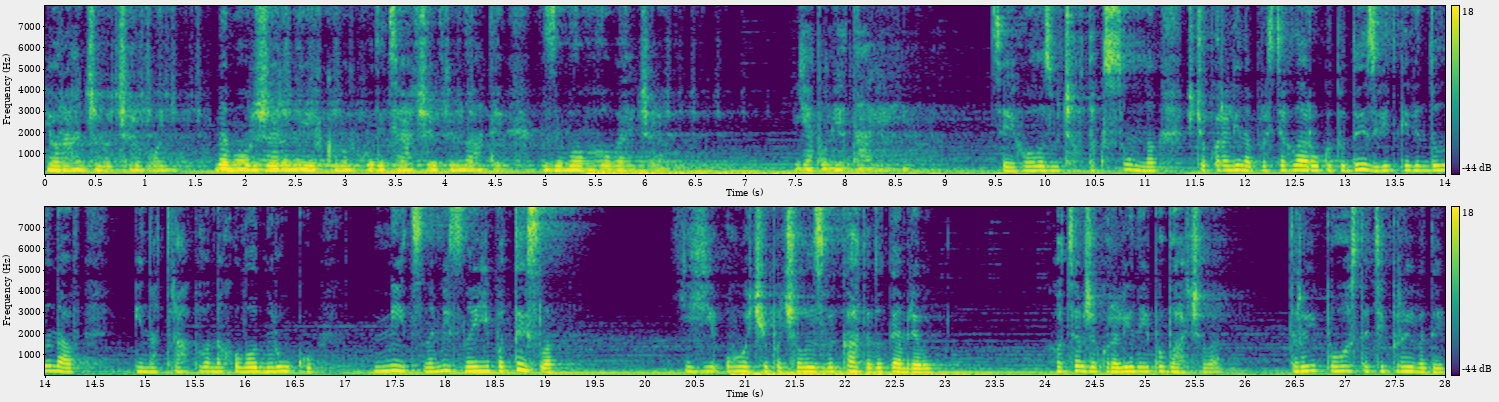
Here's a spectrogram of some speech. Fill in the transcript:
і оранжево-червоні, немов жирни в коминку дитячої кімнати зимового вечора. Я пам'ятаю їх. Цей голос звучав так сумно, що Кароліна простягла руку туди, звідки він долинав, і натрапила на холодну руку. Міцно, міцно її потисла. Її очі почали звикати до темряви. Оце вже Короліна і побачила три постаті привиди,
